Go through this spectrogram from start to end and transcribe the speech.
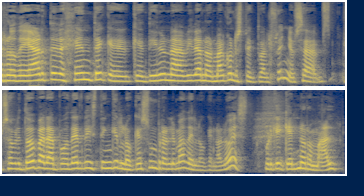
rodearte de gente que, que, tiene una vida normal con respecto al sueño. O sea, sobre todo para poder distinguir lo que es un problema de lo que no lo es. Porque que es normal.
